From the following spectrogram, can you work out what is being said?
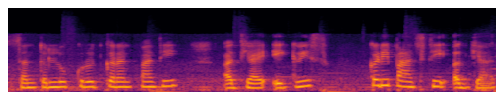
સંત લુકૃત ગ્રંથમાંથી અધ્યાય એકવીસ કડી પાંચથી અગિયાર.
